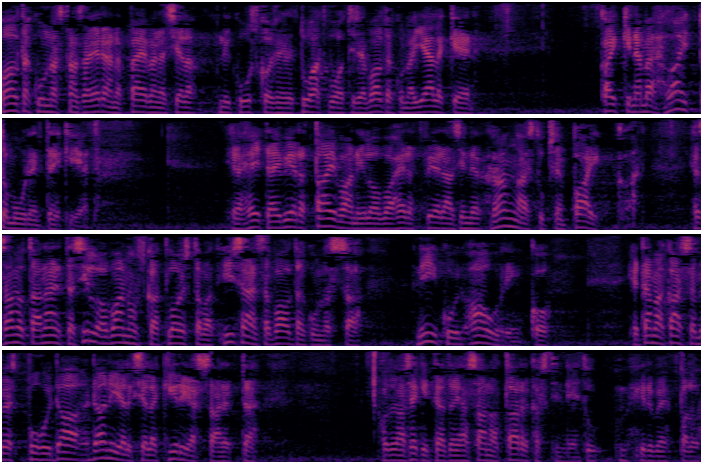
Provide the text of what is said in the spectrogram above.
valtakunnastansa eräänä päivänä siellä, niin kuin uskoisin, tuhatvuotisen valtakunnan jälkeen, kaikki nämä laittomuuden tekijät. Ja heitä ei viedä taivaan iloon, vaan heidät viedään sinne rangaistuksen paikkaan. Ja sanotaan näin, että silloin vanhuskat loistavat isänsä valtakunnassa niin kuin aurinko. Ja tämä kanssa myös puhui Daniel siellä kirjassaan, että otetaan sekin täältä ihan sana tarkasti, niin ei tule hirveän paljon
